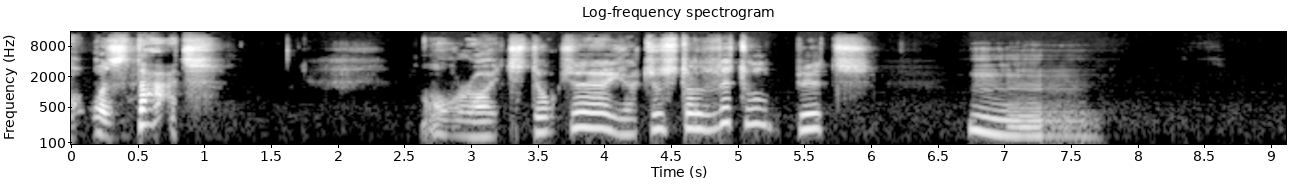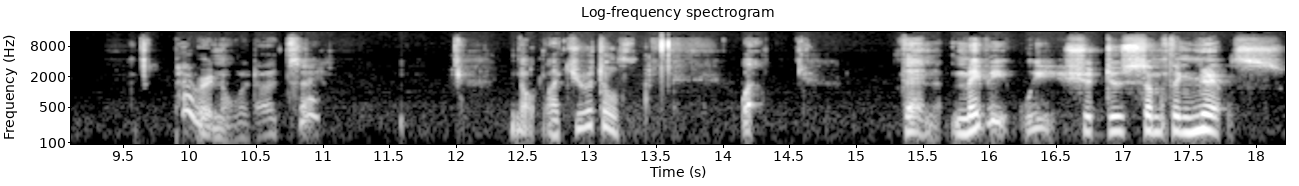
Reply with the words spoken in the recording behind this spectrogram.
What was that? All right, Doctor, you're just a little bit. Hmm. Paranoid, I'd say. Not like you at all. Well, then maybe we should do something else.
